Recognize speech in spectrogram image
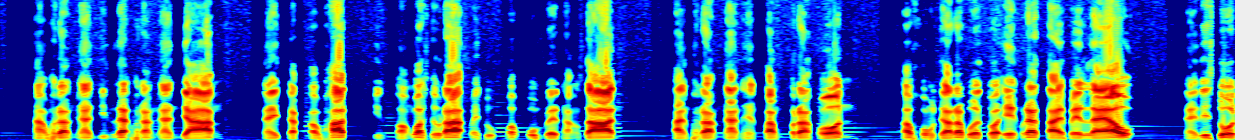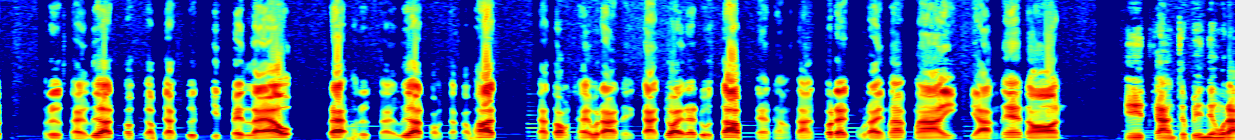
ๆ หากพลังงานหยินและพลังงานหยาง ในจักรพรรดิ สิ่งของวัสระไม่ถูกควบคุมโดยถังซานผ่านพลังงานแห่งความกระหนเขาคงจะระเบิดตัวเองและตายไปแล้ว ในที่สุดผลึกสายเลือดก็เกือบจะกืนกินไปแล้ว และผลึกสายเลือดของจักรพรรดิจะต้องใช้เวลาในการย่อยและดูดซับแต่ทางซานก็ได้กำไรมากมายอย่างแน่นอน เหตุการณ์จะเป็นอย่างไร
